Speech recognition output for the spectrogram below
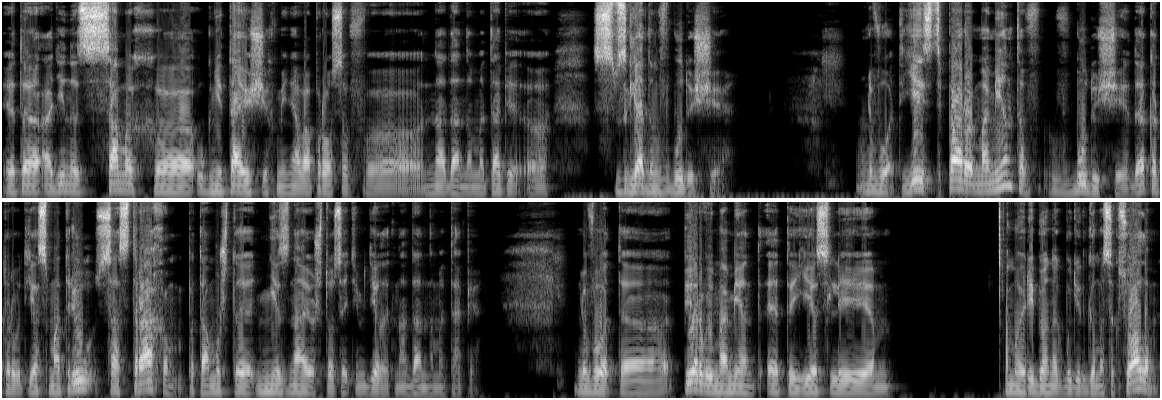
Это один из самых а, угнетающих меня вопросов на данном этапе с взглядом в будущее. Вот. Есть пара моментов в будущее, да, которые вот я смотрю со страхом, потому что не знаю, что с этим делать на данном этапе. Вот. Э, первый момент это если мой ребенок будет гомосексуалом,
